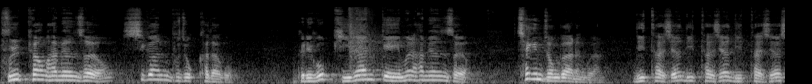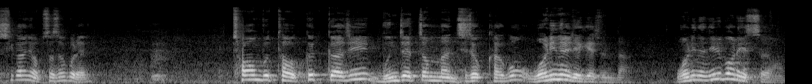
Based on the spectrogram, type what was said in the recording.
불평하면서요. 시간 부족하다고. 그리고 비난 게임을 하면서요. 책임 전가하는 거야. 니 탓이야, 니 탓이야, 니 탓이야. 시간이 없어서 그래. 처음부터 끝까지 문제점만 지적하고 원인을 얘기해 준다. 원인은 1번에 있어요.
